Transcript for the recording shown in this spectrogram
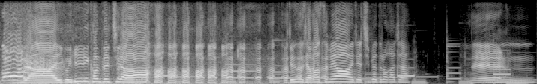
나와라. 야 이거 힐링 컨텐츠야 이 정도 잡았으면 이제 집에 들어가자 네. 음.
